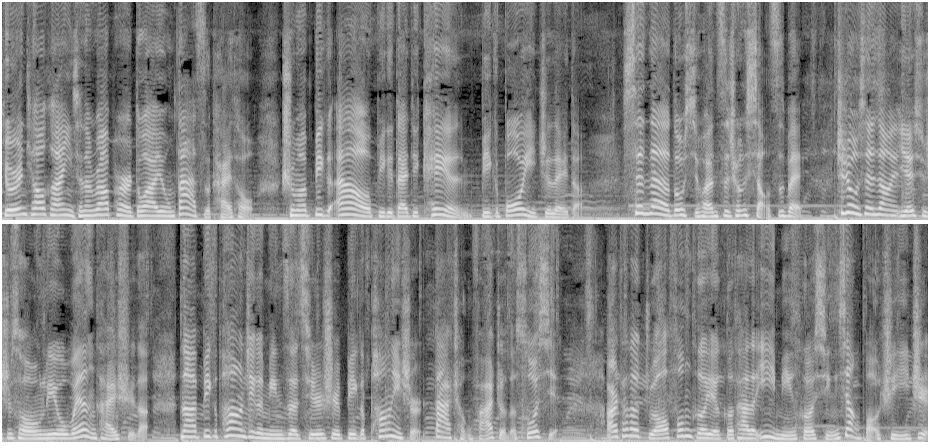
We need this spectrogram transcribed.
有人调侃以前的 rapper 都爱用大字开头，什么 Big L、Big Daddy Kane、Big Boy 之类的，现在的都喜欢自称小字辈。这种现象也许是从 Lil Wayne 开始的。那 Big Pun 这个名字其实是 Big Punisher 大惩罚者的缩写，而他的主要风格也和他的艺名和形象保持一致，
